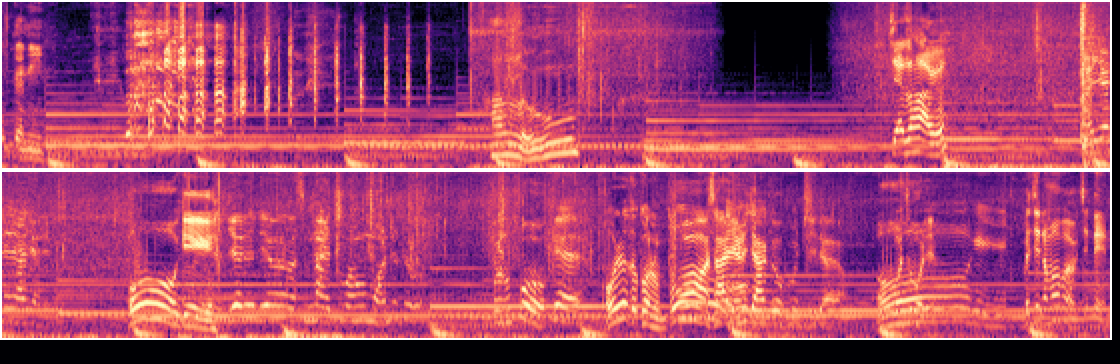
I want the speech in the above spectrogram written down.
bukan ni Hello Cik Azhar ke? Ayah dia, ayah dia. Oh, okay Dia dia, dia sebenarnya tuan rumah dia tu. Kuala Lumpur, ke? Oh, dia tak Kuala Lumpur Oh, saya ni jaga kunci dia. Oh, Motor dia. okay Macam nama apa? Macam Din?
